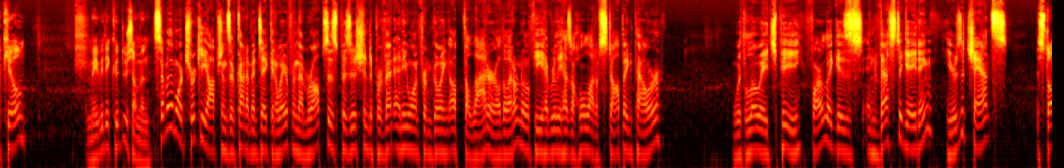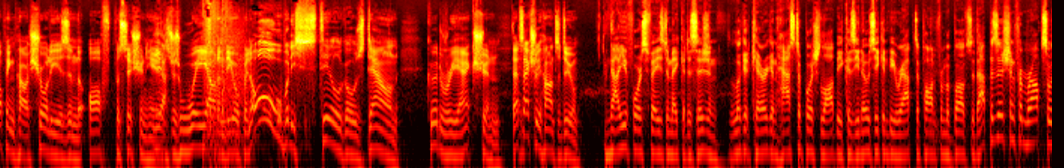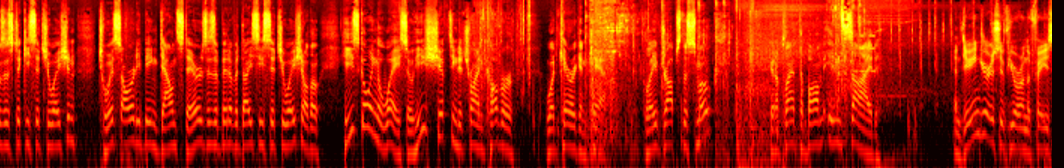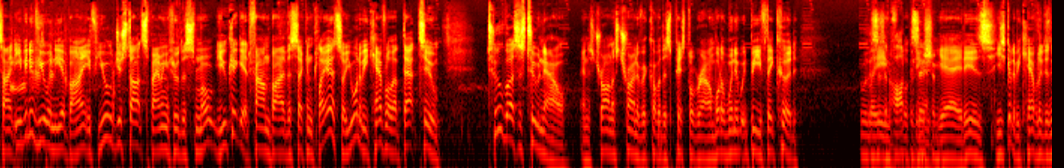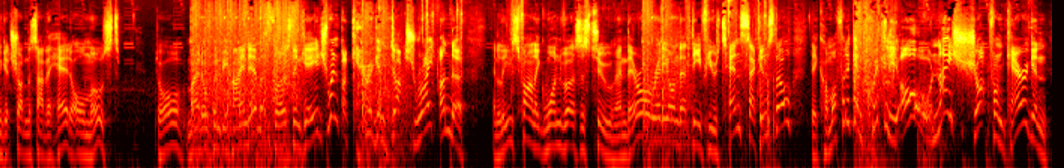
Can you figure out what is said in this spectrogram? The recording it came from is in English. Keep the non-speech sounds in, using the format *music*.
the kill, maybe they could do something. Some of the more tricky options have kind of been taken away from them. Rops is positioned to prevent anyone from going up the ladder, although I don't know if he really has a whole lot of stopping power with low HP. Farlig is investigating. Here's a chance. The stopping power surely is in the off position here. Yeah. It's just way out in the open. Oh, but he still goes down. Good reaction. That's actually hard to do. Now you force FaZe to make a decision. Look at Karrigan has to push lobby because he knows he can be wrapped upon from above. So that position from Rops was a sticky situation. Twist already being downstairs is a bit of a dicey situation, although he's going away, so he's shifting to try and cover what Karrigan can't. Glaive drops the smoke. Gonna plant the bomb inside. And dangerous if you're on the FaZe side. Even if you were nearby, if you just start spamming through the smoke, you could get found by the second player. So you want to be careful about that too. Two versus two now. And Astralis trying to recover this pistol round. What a win it would be if they could. Ooh, this is an odd position. At, yeah, it is. He's got to be careful he doesn't get shot in the side of the head, almost. Door might open behind him. First engagement, but Karrigan ducks right under and leaves Farlig one versus two. And they're already on that defuse. 10 seconds, though. They come off it again quickly. Oh, nice shot from Karrigan.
